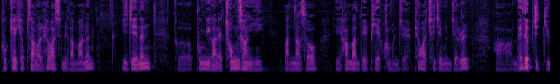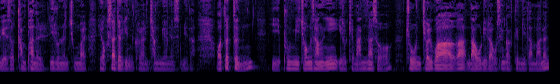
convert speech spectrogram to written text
북핵 협상을 해왔습니다만은 이제는 그 북미 간의 정상이 만나서 이 한반도의 비핵화 문제, 평화 체제 문제를 아, 매듭짓기 위해서 담판을 이루는 정말 역사적인 그런 장면이었습니다. 어떻든 이 북미 정상이 이렇게 만나서 좋은 결과가 나오리라고 생각됩니다만은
